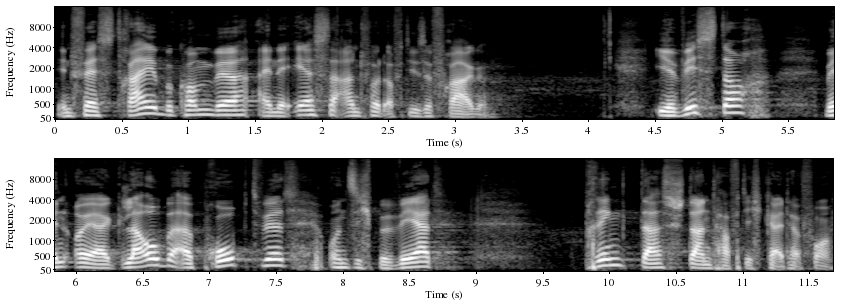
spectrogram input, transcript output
In Vers 3 bekommen wir eine erste Antwort auf diese Frage. Ihr wisst doch, wenn euer Glaube erprobt wird und sich bewährt, bringt das Standhaftigkeit hervor.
